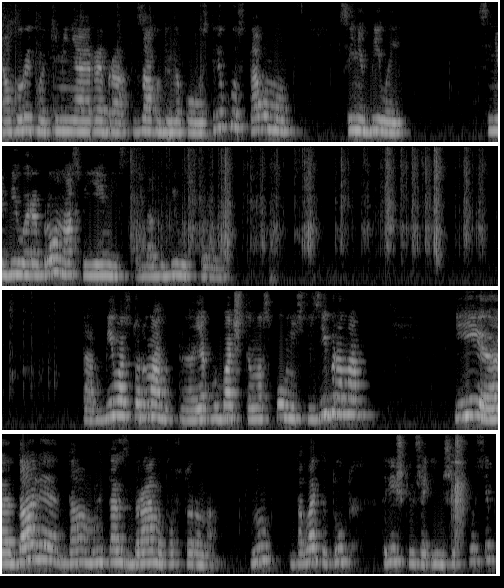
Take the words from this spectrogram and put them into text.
алгоритму, який міняє ребра за годинниковою стрілкою, ставимо синьо-білий, синьо-біле ребро на своє місце, да, до білої сторони. Так, біла сторона, е, як ви бачите, у нас повністю зібрана. І е, далі да, ми так збираємо по сторонам. Ну, давайте тут трішки вже інший спосіб.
